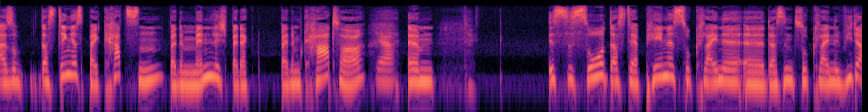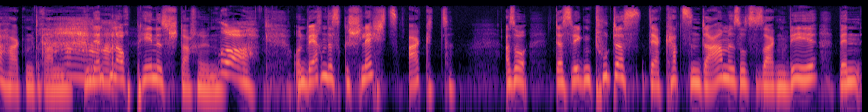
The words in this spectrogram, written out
also das Ding ist bei Katzen, bei dem männlich, bei der, bei dem Kater, Ja. ähm, ist es so, dass der Penis so kleine, äh, da sind so kleine Widerhaken dran. Die nennt man auch Penisstacheln. Oh. Und während des Geschlechtsakt, also deswegen tut das der Katzendame sozusagen weh, wenn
